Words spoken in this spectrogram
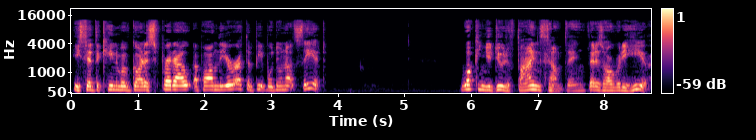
He said the kingdom of God is spread out upon the earth and people do not see it. What can you do to find something that is already here?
